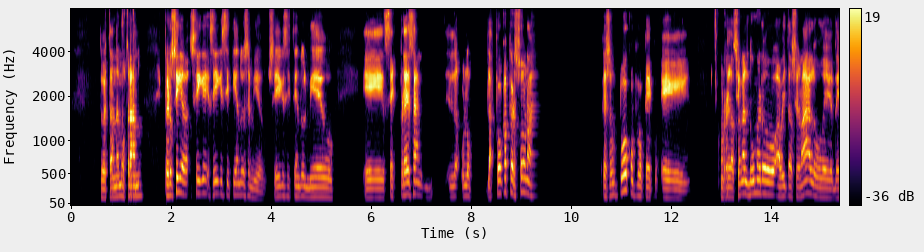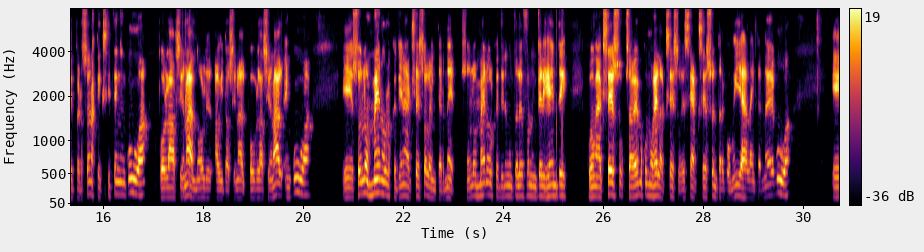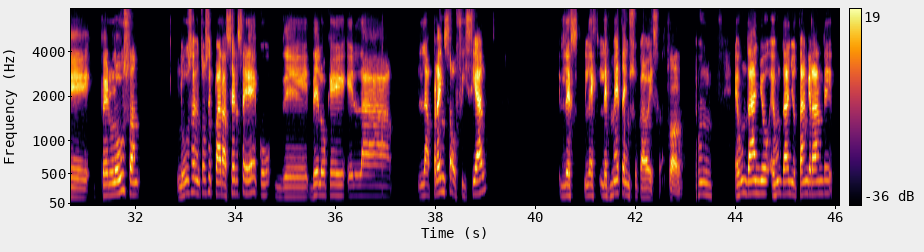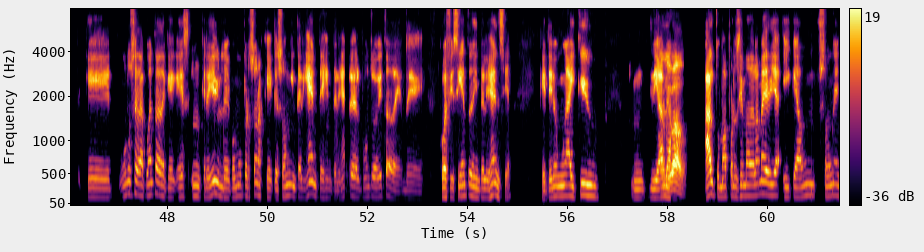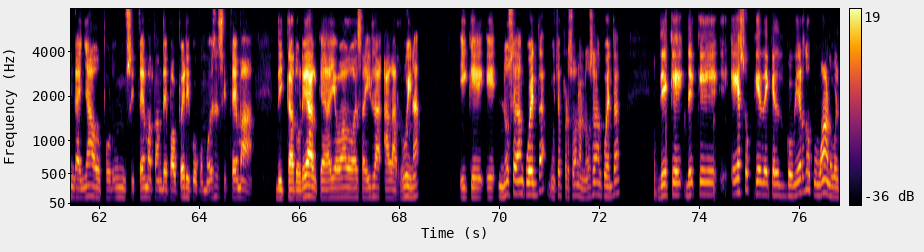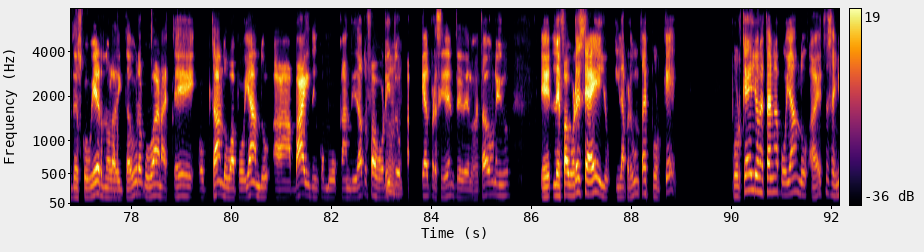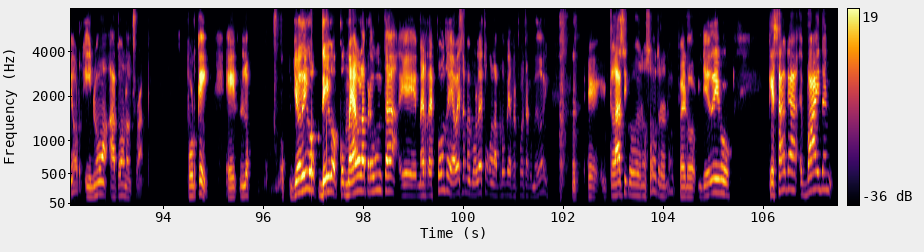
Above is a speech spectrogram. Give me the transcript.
lo están demostrando, pero sigue, sigue, sigue existiendo ese miedo, sigue existiendo el miedo, eh, se expresan las pocas personas, que son pocos, porque eh, con relación al número habitacional o de, personas que existen en Cuba, poblacional, no habitacional, poblacional en Cuba, eh, son los menos los que tienen acceso a la Internet, son los menos los que tienen un teléfono inteligente con acceso, sabemos cómo es el acceso, ese acceso entre comillas a la Internet de Cuba, pero lo usan lo usan entonces para hacerse eco de, de lo que la, la, prensa oficial les, les, les, mete en su cabeza. Claro. Es un, es un daño, es un daño tan grande que uno se da cuenta de que es increíble cómo personas que, que son inteligentes, inteligentes desde el punto de vista de, de coeficiente de inteligencia, que tienen un IQ, mm, digamos, elevado alto, más por encima de la media, y que aún son engañados por un sistema tan depaupérico como ese sistema dictatorial que ha llevado a esa isla a la ruina y que eh, no se dan cuenta, muchas personas no se dan cuenta de que, de que eso que de que el gobierno cubano o el desgobierno, la dictadura cubana esté optando o apoyando a Biden como candidato favorito al presidente de los Estados Unidos, eh, le favorece a ellos. Y la pregunta es ¿por qué? ¿Por qué ellos están apoyando a este señor y no a Donald Trump? ¿Por qué? Eh, yo digo, digo, me hago la pregunta, eh, me responde y a veces me molesto con la propia respuesta que me doy. clásico de nosotros, ¿no? Pero yo digo que salga Biden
